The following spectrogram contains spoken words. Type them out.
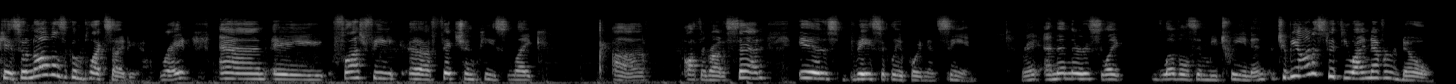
Okay, so novel's a complex idea, right? And a flash uh, fiction piece like uh, Author Goddess said is basically a poignant scene, right? And then there's like levels in between. And to be honest with you, I never know,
